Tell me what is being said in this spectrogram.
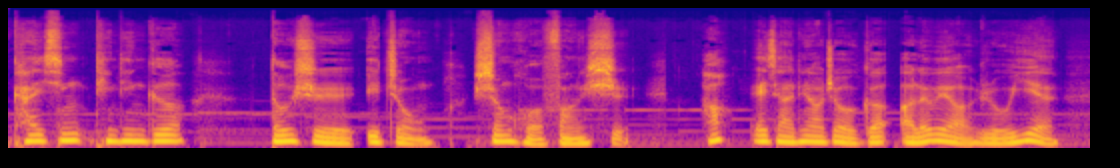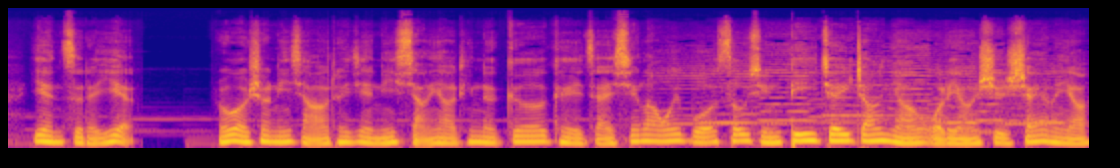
开心听听歌，都是一种生活方式。好，一起来听到这首歌，Olivia 如燕，燕子的燕。如果说你想要推荐你想要听的歌，可以在新浪微博搜寻 DJ 张扬，我的杨是山羊的羊，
